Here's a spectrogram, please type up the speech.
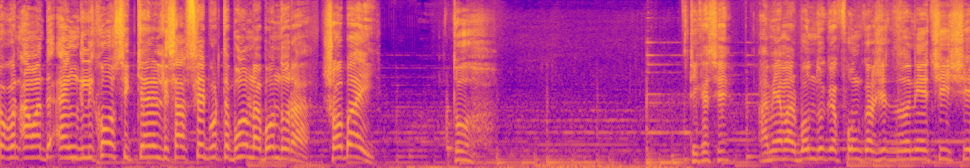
তখন আমাদের অ্যাংলিকোসিক চ্যানেলটি সাবস্ক্রাইব করতে ভুলো না বন্ধুরা। সবাই, তো ঠিক আছে? আমি আমার বন্ধুকে ফোন করার সিদ্ধান্ত নিয়েছি, সে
